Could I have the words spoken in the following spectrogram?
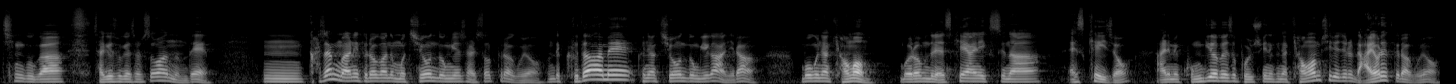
친구가 자기소개서를 써왔는데 음, 가장 많이 들어가는 뭐 지원 동기에 잘 썼더라고요. 근데 그 다음에 그냥 지원 동기가 아니라 뭐 그냥 경험, 뭐 여러분들 SK 하이닉스나 SK죠. 아니면 공기업에서 볼 수 있는 그냥 경험 시리즈를 나열했더라고요.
